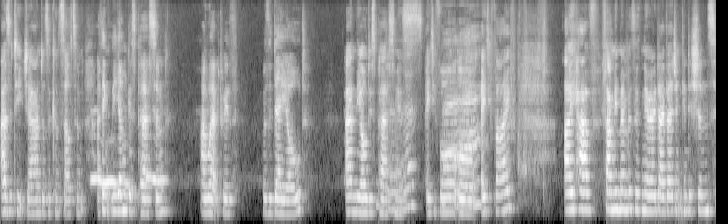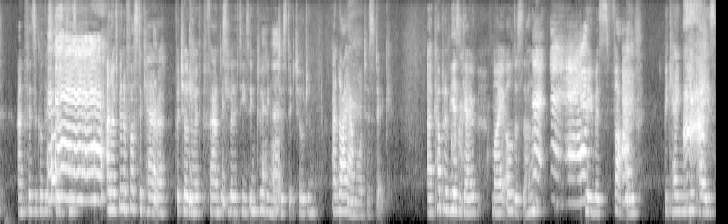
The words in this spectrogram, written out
as a teacher and as a consultant. I think the youngest person I worked with was a day old and the oldest person is 84 or 85. I have family members with neurodivergent conditions and physical disabilities and I've been a foster carer for children with profound disabilities including autistic children and I am autistic. A couple of years ago my older son, who was five, became the UK's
